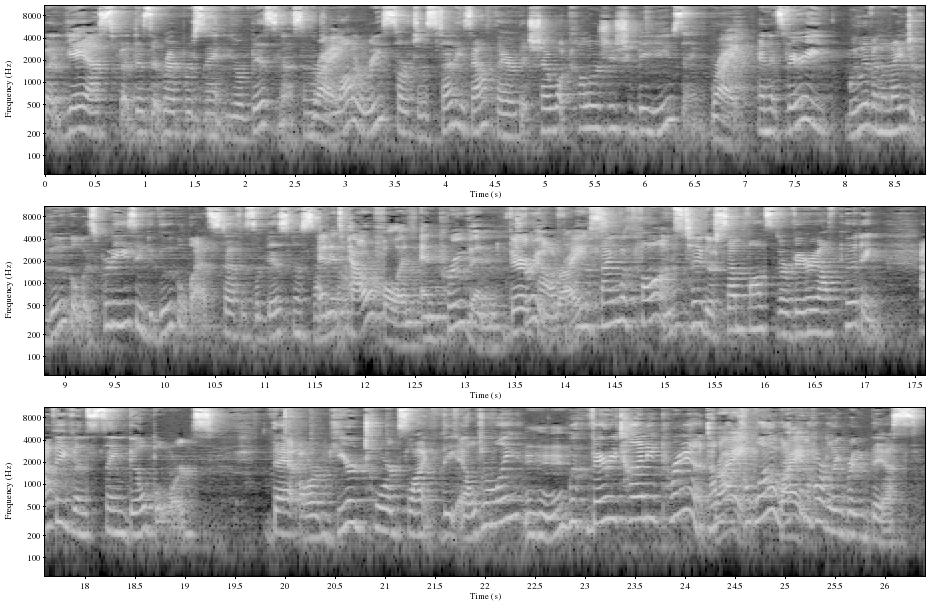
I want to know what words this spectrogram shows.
but yes, but does it represent your business? And there's right. a lot of research and studies out there that show what colors you should be using. Right. And it's very, we live in an age of Google. It's pretty easy to Google that stuff as a business. Owner. And it's powerful and, and proven very true, powerful. right? And the same with fonts, too. There's some fonts that are very off putting. I've even seen billboards that are geared towards like the elderly mm-hmm. with very tiny print. I'm right, like, hello, right. I can hardly read this.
